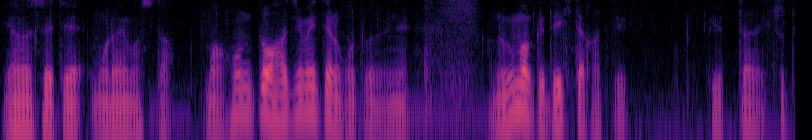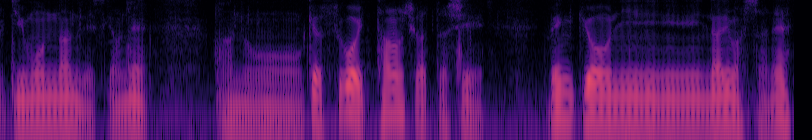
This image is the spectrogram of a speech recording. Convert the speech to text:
やらせてもらいました。まあ本当初めてのことでねあのうまくできたかって言ったらちょっと疑問なんですけどねあのー、今日すごい楽しかったし勉強になりましたね。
